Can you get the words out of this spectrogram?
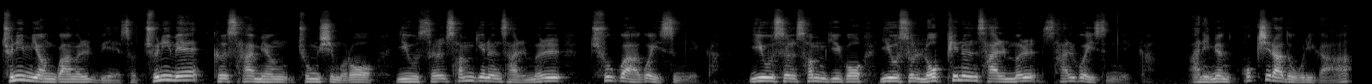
주님 영광을 위해서 주님의 그 사명 중심으로 이웃을 섬기는 삶을 추구하고 있습니까? 이웃을 섬기고 이웃을 높이는 삶을 살고 있습니까? 아니면 혹시라도 우리가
